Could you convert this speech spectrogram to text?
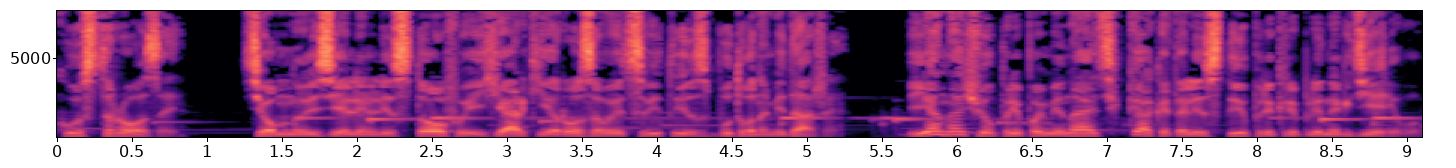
куст розы. Темную зелень листов и яркие розовые цветы с бутонами даже. Я начал припоминать, как это листы прикреплены к дереву,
